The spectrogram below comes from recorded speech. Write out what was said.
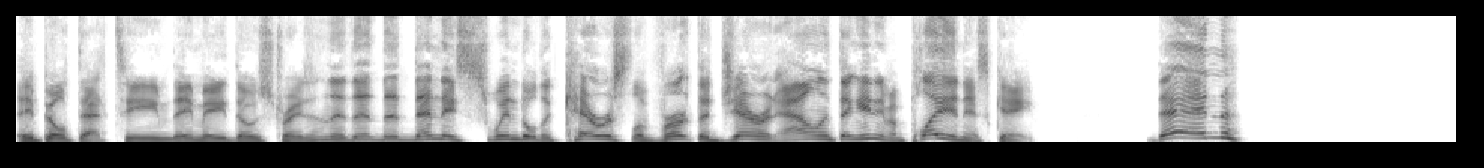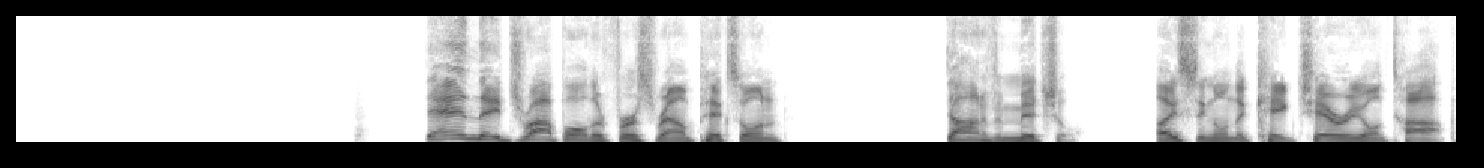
They built that team. They made those trades. And then, then, then they swindled the Caris LeVert, the Jarrett Allen thing. He didn't even play in this game. Then, then they drop all their first round picks on Donovan Mitchell icing on the cake, cherry on top.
